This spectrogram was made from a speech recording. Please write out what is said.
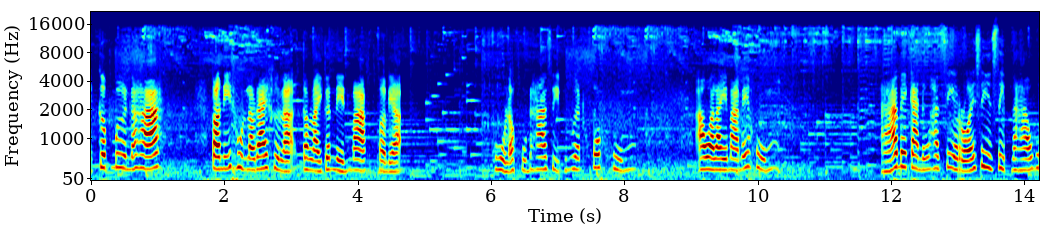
กเกือบหมื่นนะคะ ตอนนี้ทุนเราได้คืนละกำไรก็เน้นมากตอนเนี้ยโอ้โหแล้วคูณ50เพื่อนๆโคตรคุ้ม เอาอะไรมาไม่คุ้มอ่าเมกานึ่งพันสี่ร้อยสี่สิบนะคะโอ้โห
